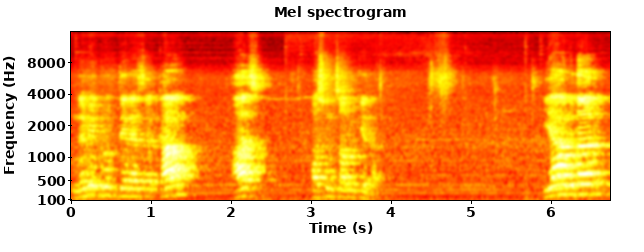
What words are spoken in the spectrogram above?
नवीन रूप देण्याचं काम आज पासून चालू केलं. या अगोदर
